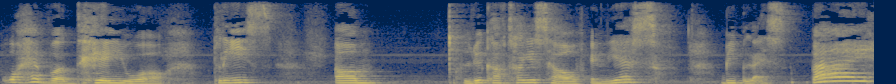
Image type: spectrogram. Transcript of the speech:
whatever day you are. Please um look after yourself and yes be blessed. Bye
